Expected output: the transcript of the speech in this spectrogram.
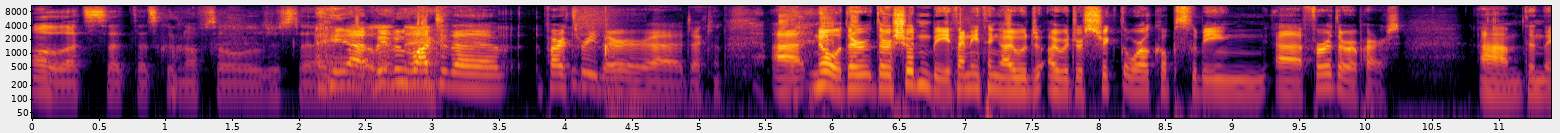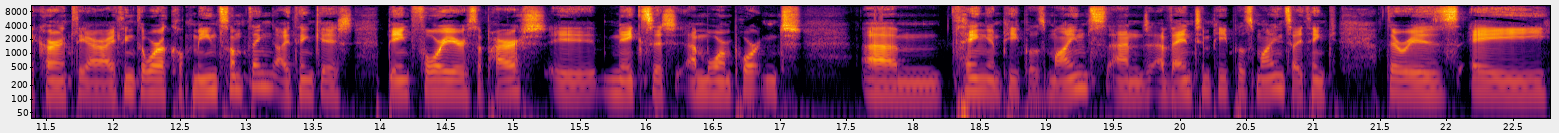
Oh, that's that, that's good enough. So we'll just uh, yeah, we'll we move there. on to the part three there, uh, Declan. Uh, no, there there shouldn't be. If anything, I would I would restrict the World Cups to being uh, further apart um, than they currently are. I think the World Cup means something. I think it being four years apart it makes it a more important um, thing in people's minds and event in people's minds. I think there is a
